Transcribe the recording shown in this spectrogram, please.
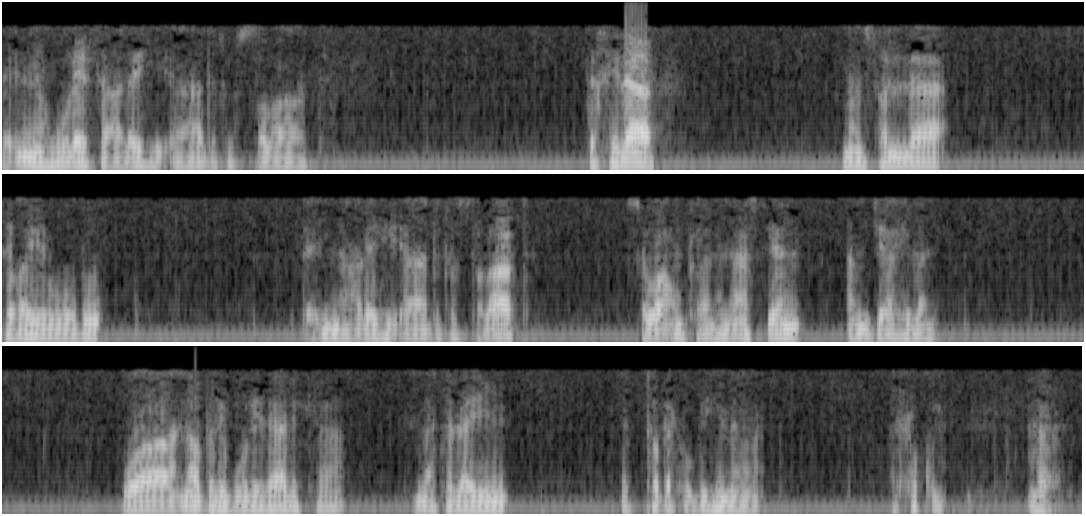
فإنه ليس عليه إعادة الصلاة. بخلاف من صلى بغير وضوء فإن عليه إعادة الصلاة سواء كان ناسيا أم جاهلا. ونضرب لذلك مثلين يتضح بهما الحكم. نعم.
